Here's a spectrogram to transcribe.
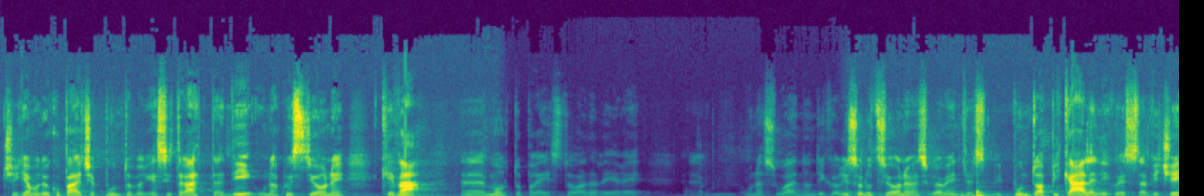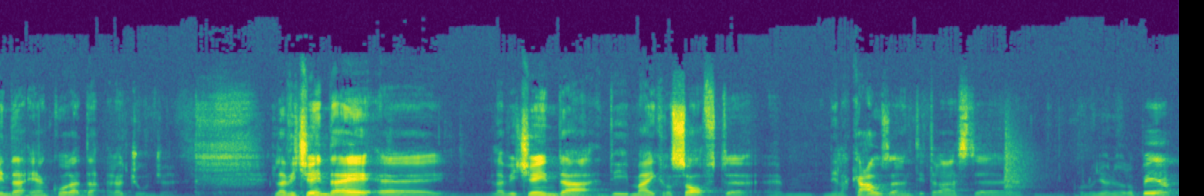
cerchiamo di occuparci appunto perché si tratta di una questione che va eh, molto presto ad avere eh, una sua, non dico risoluzione, ma sicuramente il punto apicale di questa vicenda è ancora da raggiungere. La vicenda è eh, la vicenda di Microsoft ehm, nella causa antitrust eh, con l'Unione Europea.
